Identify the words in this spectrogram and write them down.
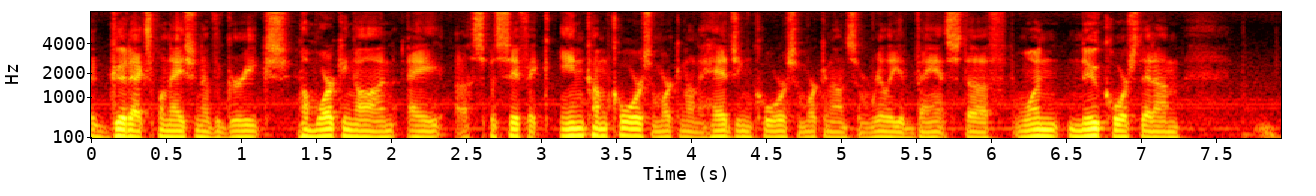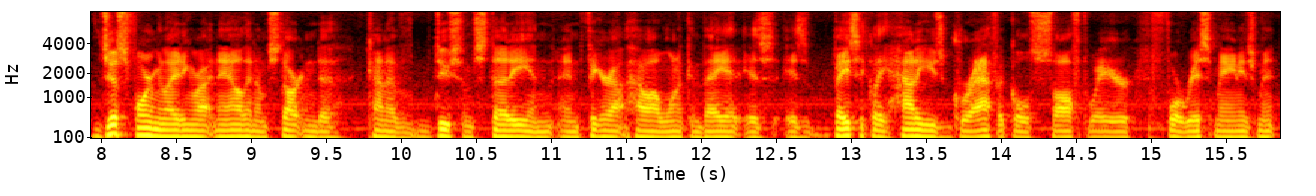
a good explanation of the Greeks. I'm working on a, a, specific income course. I'm working on a hedging course. I'm working on some really advanced stuff. One new course that I'm just formulating right now that I'm starting to kind of do some study and, and figure out how I want to convey it is, is basically how to use graphical software for risk management.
